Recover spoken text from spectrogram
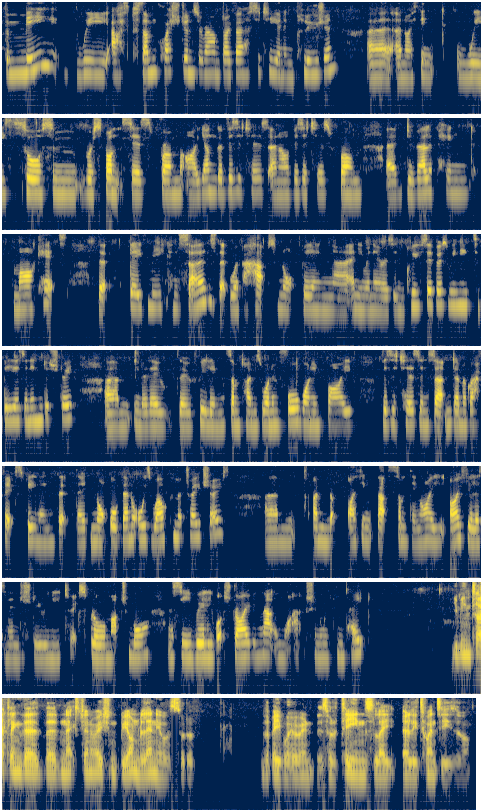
for me, we asked some questions around diversity and inclusion, uh, and I think we saw some responses from our younger visitors and our visitors from uh, developing markets that gave me concerns that we're perhaps not being uh, anywhere near as inclusive as we need to be as an industry. Um, you know, they they're feeling sometimes one in four, one in five visitors in certain demographics feeling that they're not they're not always welcome at trade shows. Um, and I think that's something I, I feel as an industry we need to explore much more and see really what's driving that and what action we can take. You mean tackling the, the next generation beyond millennials, sort of the people who are in sort of teens, late early twenties, or?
